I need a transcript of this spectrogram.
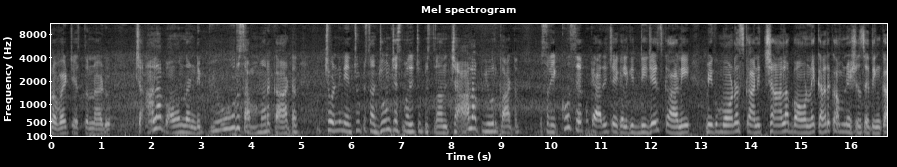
ప్రొవైడ్ చేస్తున్నాడు. చాలా బాగుందండి. Pure summer cotton. చూడండి నేను చూపిస్తాను. జూమ్ చేసి మరీ చూపిస్తున్నాను. చాలా ప్యూర్ కాటన్. అసలు ఎక్కువసేపు క్యారీ చేయగలిగి డిజైన్స్ కానీ మీకు మోడల్స్ కానీ చాలా బాగున్నాయి. కలర్ కాంబినేషన్స్ అయితే ఇంకా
